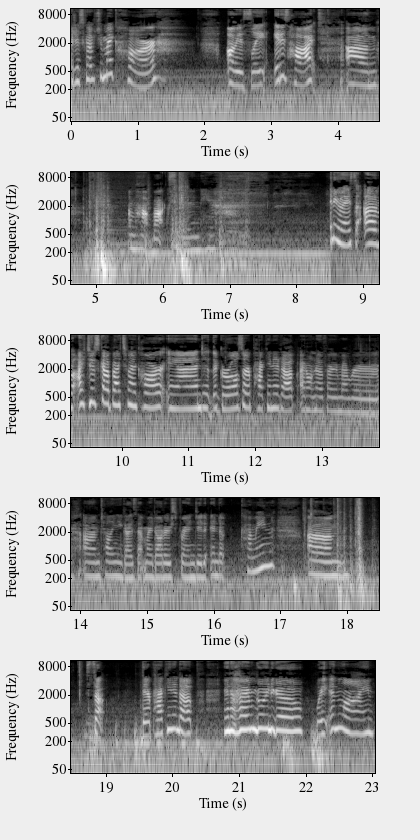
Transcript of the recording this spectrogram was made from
I just got to my car obviously. It is hot. Um, I'm hot boxing in here. Anyways, um, I just got back to my car and the girls are packing it up. I don't know if I remember um, telling you guys that my daughter's friend did end up coming. Um, so they're packing it up and I'm going to go wait in line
